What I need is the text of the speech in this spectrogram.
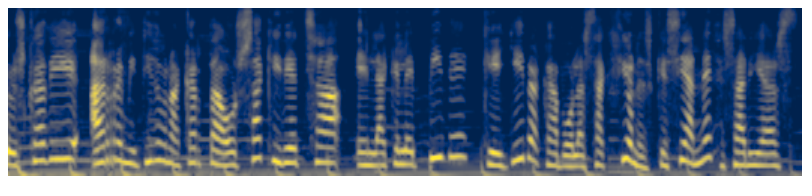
Euskadi ha remitido una carta a Osakidecha en la que le pide que lleve a cabo las acciones que sean necesarias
